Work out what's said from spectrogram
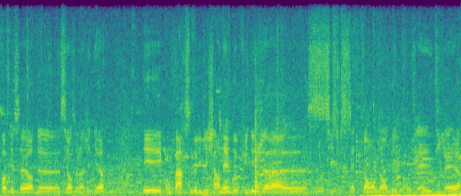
professeur de sciences de l'ingénieur et comparse d'Olivier Charnet depuis déjà 6 ou 7 ans dans des projets divers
